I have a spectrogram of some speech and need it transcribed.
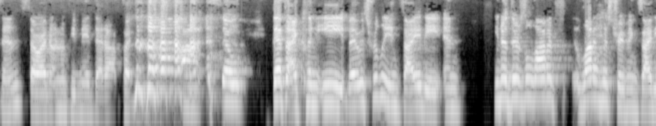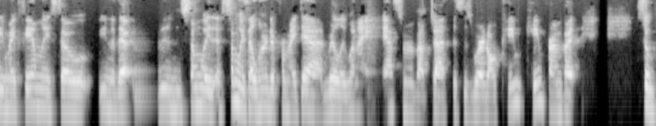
since, so I don't know if he made that up. But uh, so that's I couldn't eat, but it was really anxiety, and you know, there's a lot of a lot of history of anxiety in my family. So you know that in some ways, in some ways, I learned it from my dad. Really, when I asked him about death, this is where it all came came from. But so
